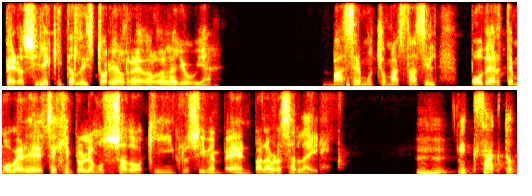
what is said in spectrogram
Pero si le quitas la historia alrededor de la lluvia, va a ser mucho más fácil poderte mover. Ese ejemplo lo hemos usado aquí, inclusive en palabras al aire exacto.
